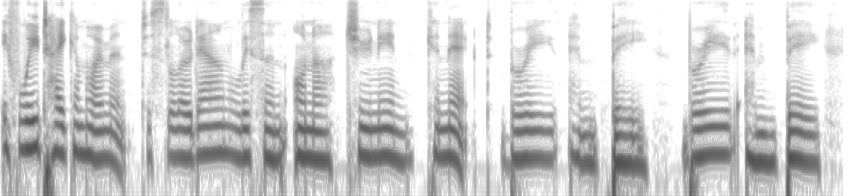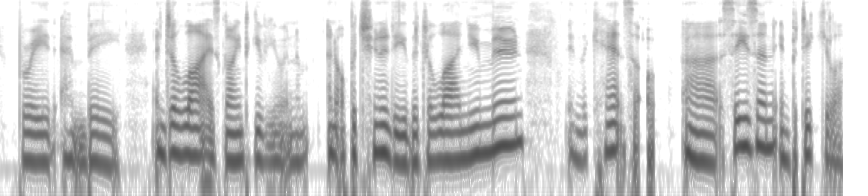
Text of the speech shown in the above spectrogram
if we take a moment to slow down, listen, honor, tune in, connect, breathe, and be. Breathe and be. Breathe and be. And July is going to give you an, an opportunity. The July new moon in the Cancer uh, season, in particular,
